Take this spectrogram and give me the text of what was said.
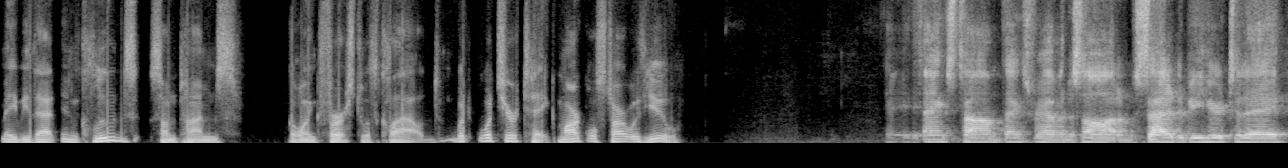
maybe that includes sometimes going first with cloud. What, what's your take? Mark, we'll start with you. Hey, thanks, Tom. Thanks for having us on. I'm excited to be here today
